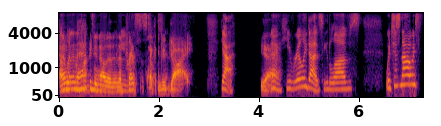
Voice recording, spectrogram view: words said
unlike I'm happy to know that the I mean, prince is like a good guy. Yeah, Yeah, yeah, he really does. He loves which is not always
